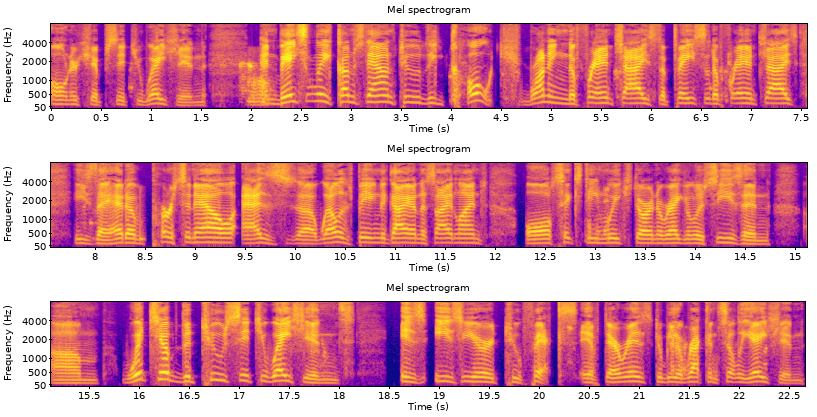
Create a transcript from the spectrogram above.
ownership situation. Mm-hmm. And basically, it comes down to the coach running the franchise, the face of the franchise. He's the head of personnel as uh, well as being the guy on the sidelines all 16 weeks during the regular season. Um, which of the two situations is easier to fix? If there is to be a reconciliation,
